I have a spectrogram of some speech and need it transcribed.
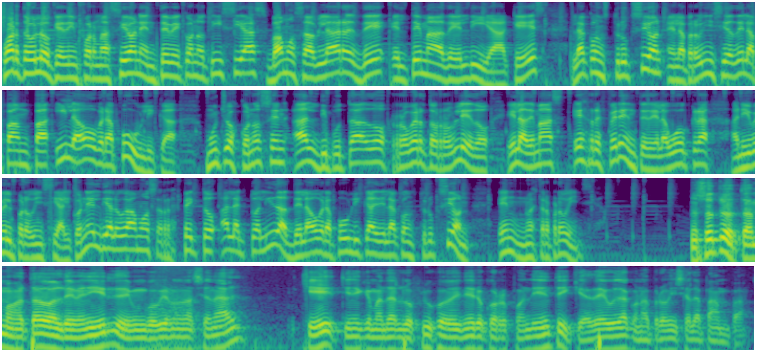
Cuarto bloque de información en TVC Noticias. Vamos a hablar del tema del día, que es la construcción en la provincia de La Pampa y la obra pública. Muchos conocen al diputado Roberto Robledo. Él además es referente de la UOCRA a nivel provincial. Con él dialogamos respecto a la actualidad de la obra pública y de la construcción en nuestra provincia. Nosotros estamos atados al devenir de un gobierno nacional que tiene que mandar los flujos de dinero correspondientes y que adeuda con la provincia de La Pampa.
